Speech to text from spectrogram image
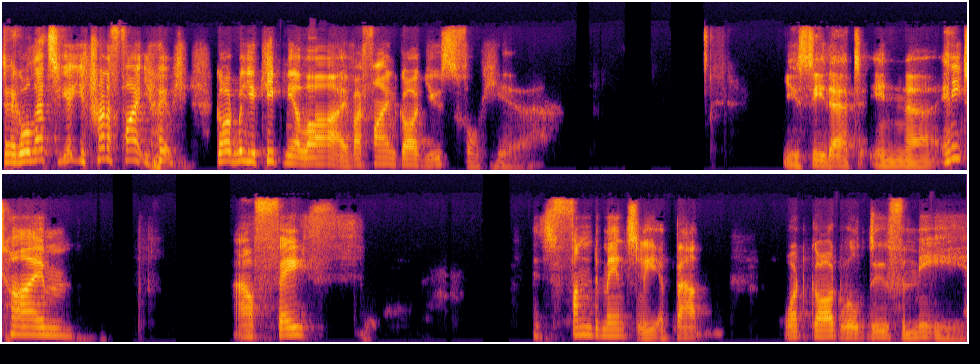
So go, well, that's you're trying to find God. Will you keep me alive? I find God useful here. You see that in uh, any time our faith is fundamentally about what God will do for me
